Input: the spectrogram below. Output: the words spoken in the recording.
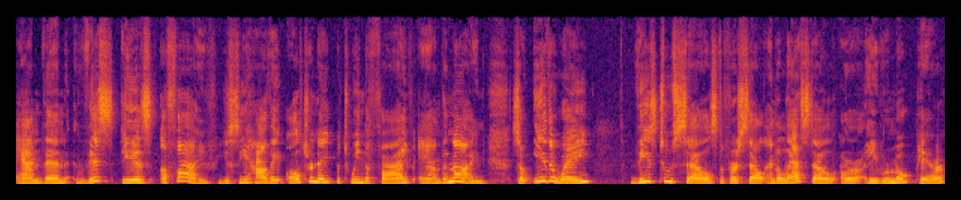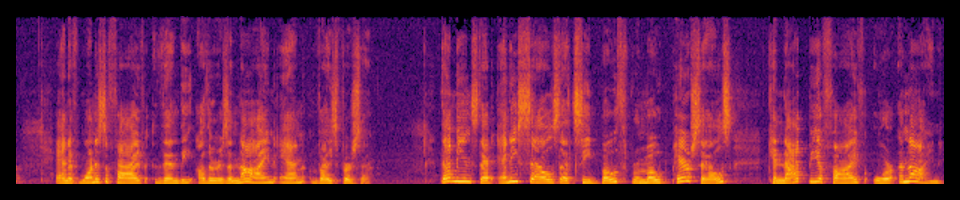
and then this is a 5. You see how they alternate between the 5 and the 9. So either way, these two cells, the first cell and the last cell, are a remote pair, and if one is a 5, then the other is a 9, and vice versa. That means that any cells that see both remote pair cells cannot be a 5 or a 9.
